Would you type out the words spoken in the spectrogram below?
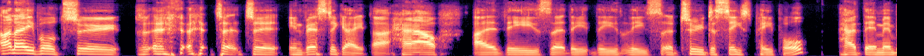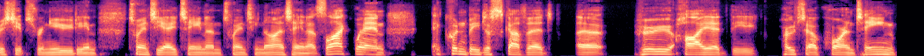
unable to to, to, to investigate uh, how uh, these uh, the, the these uh, two deceased people had their memberships renewed in 2018 and 2019. It's like when it couldn't be discovered uh, who hired the hotel quarantine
